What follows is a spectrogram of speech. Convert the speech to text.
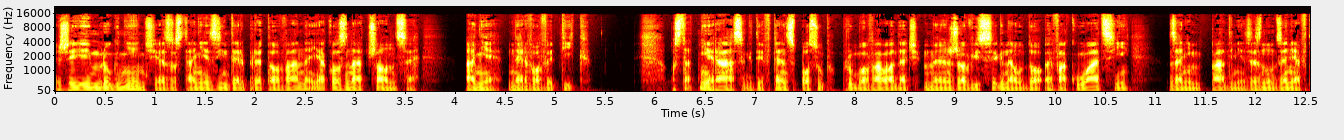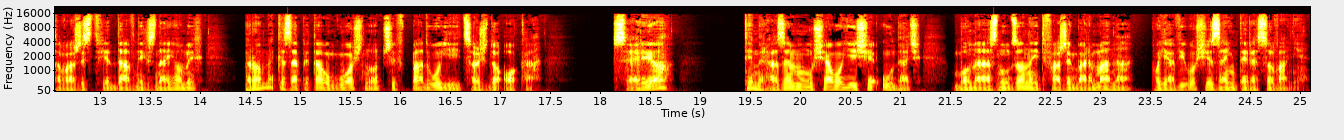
że jej mrugnięcie zostanie zinterpretowane jako znaczące, a nie nerwowy tik. Ostatni raz, gdy w ten sposób próbowała dać mężowi sygnał do ewakuacji, zanim padnie ze znudzenia w towarzystwie dawnych znajomych, Romek zapytał głośno, czy wpadło jej coś do oka. Serio? Tym razem musiało jej się udać, bo na znudzonej twarzy barmana pojawiło się zainteresowanie.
